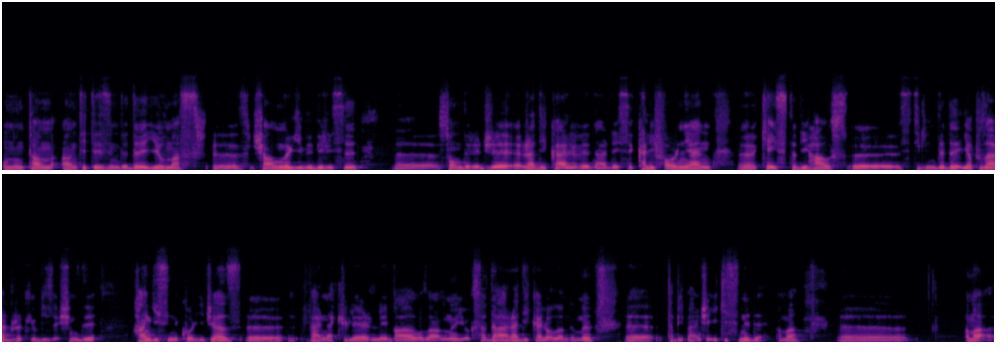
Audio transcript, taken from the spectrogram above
onun tam antitezinde de Yılmaz e, Şanlı gibi birisi son derece radikal ve neredeyse Kaliforniyen e, case study house e, stilinde de yapılar bırakıyor bize. Şimdi hangisini koruyacağız? E, vernakülerle bağ olan mı yoksa daha radikal olanı mı? E, tabii bence ikisini de ama e, ama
